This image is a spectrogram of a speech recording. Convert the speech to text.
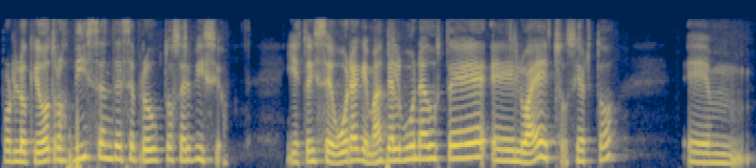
por lo que otros dicen de ese producto o servicio. Y estoy segura que más de alguna de ustedes eh, lo ha hecho, ¿cierto? Em,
